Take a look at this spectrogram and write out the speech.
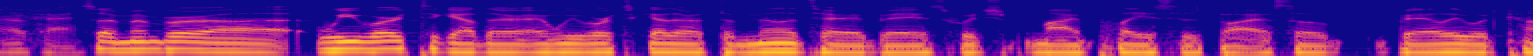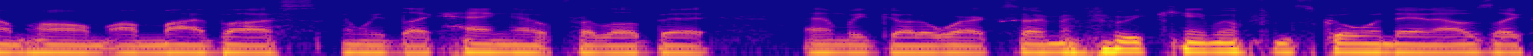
Okay. So I remember uh, we worked together and we worked together at the military base, which my place is by. So Bailey would come home on my bus and we'd like hang out for a little bit and we'd go to work. So I remember we came home from school one day and I was like,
